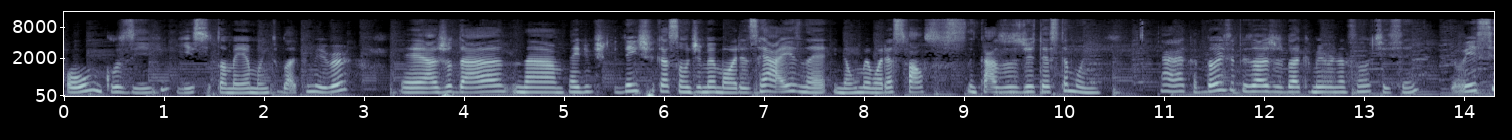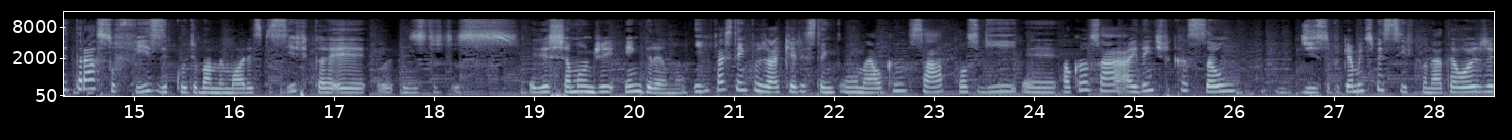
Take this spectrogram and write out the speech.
Ou, inclusive, isso também é muito Black Mirror, é, ajudar na, na, identificação de memórias reais, né? E não memórias falsas, em casos de testemunho. Caraca, dois episódios de Black Mirror nessa notícia, hein? Então, esse traço físico de uma memória específica, é, os estudos eles chamam de engrama. E faz tempo já que eles tentam né, alcançar, conseguir é, alcançar a identificação disso, porque é muito específico, né? Até hoje,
